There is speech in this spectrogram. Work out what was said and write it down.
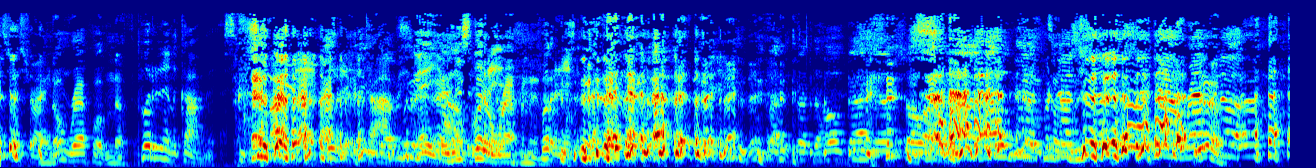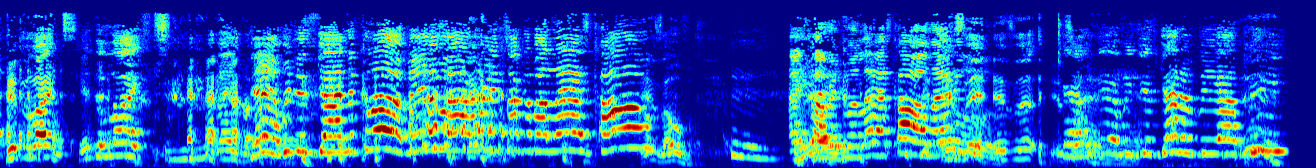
that's right. Don't wrap up nothing. Put it in the comments. put it in the comments. There you go. He's Put still it wrapping it Put up. it in. The whole goddamn show. That was good production. Wrap it up. Hit the lights. Hit the lights. Like, damn, we just got in the club, man. You already talking about last call? It's over. Mm. Hey, you already doing last call, It's man. it. It's it. It's God over. damn, we just got a VIP.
